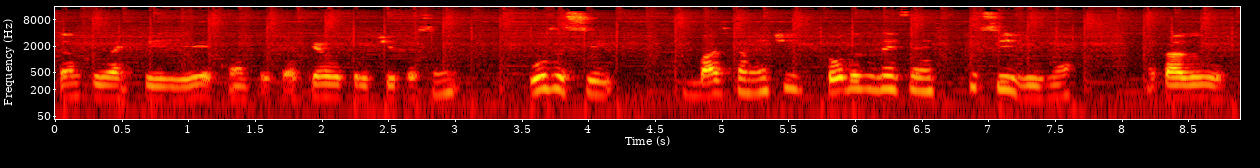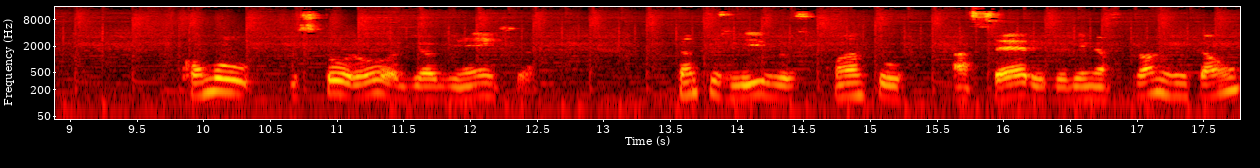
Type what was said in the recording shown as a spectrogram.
tanto RPG quanto qualquer outro tipo assim, usa-se basicamente todas as referências possíveis, né? No caso, como estourou de audiência tanto os livros quanto a série do Game of Thrones, então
